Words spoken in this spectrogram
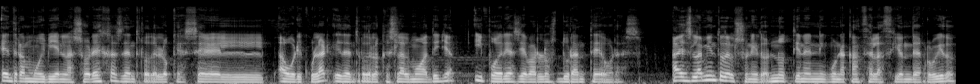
Entran muy bien las orejas dentro de lo que es el auricular y dentro de lo que es la almohadilla y podrías llevarlos durante horas. Aislamiento del sonido, no tienen ninguna cancelación de ruido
